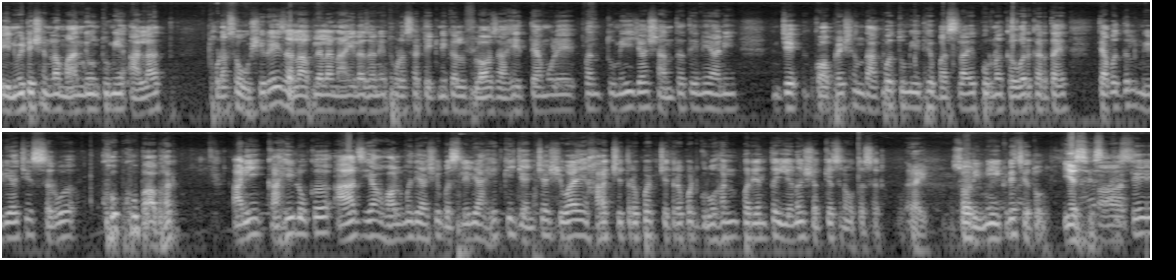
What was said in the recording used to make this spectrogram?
इन्व्हिटेशनला मान देऊन तुम्ही आलात. थोडासा उशीरही झाला आपल्याला नाईलाजाने थोडासा टेक्निकल फ्लॉज आहेत. त्यामुळे पण तुम्ही ज्या शांततेने आणि जे कॉपरेशन दाखवत तुम्ही इथे बसलाय पूर्ण कव्हर करतायत त्याबद्दल मीडियाचे सर्व खूप खूप आभार. आणि काही लोक आज या हॉलमध्ये असे बसलेले आहेत की ज्यांच्याशिवाय हा चित्रपट चित्रपटगृहांपर्यंत येणं शक्यच नव्हतं सर. राईट सॉरी मी इकडेच येतो. येस ते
